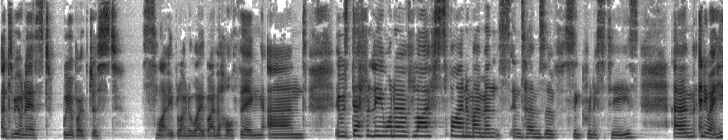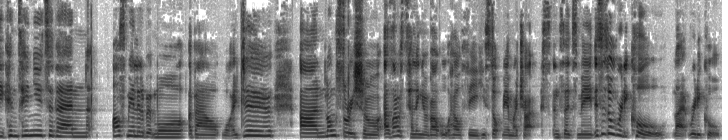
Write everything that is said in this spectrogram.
And to be honest we were both just slightly blown away by the whole thing. And it was definitely one of life's finer moments in terms of synchronicities. Um, anyway he continued to then asked me a little bit more about what I do. And long story short, as I was telling him about All Healthy, he stopped me in my tracks and said to me, This is all really cool, like really cool.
